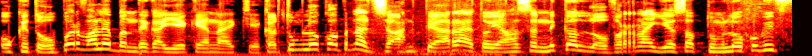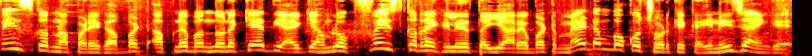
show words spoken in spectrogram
ओके तो ऊपर वाले बंदे का ये कहना है कि अगर तुम लोग को अपना जान प्यारा है तो यहाँ से निकल लो वरना ये सब तुम लोग को भी फेस करना पड़ेगा। बट अपने बंदों ने कह दिया है कि हम लोग फेस करने के लिए तैयार है बट मैडम्बो को छोड़ के कहीं नहीं जाएँगे।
